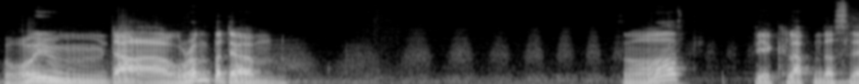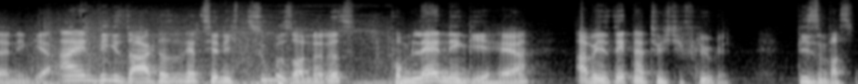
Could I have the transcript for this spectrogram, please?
Boom, da, rumpadum. So, wir klappen das Landing Gear ein. Wie gesagt, das ist jetzt hier nicht zu Besonderes vom Landing Gear her. Aber ihr seht natürlich die Flügel. Die sind was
